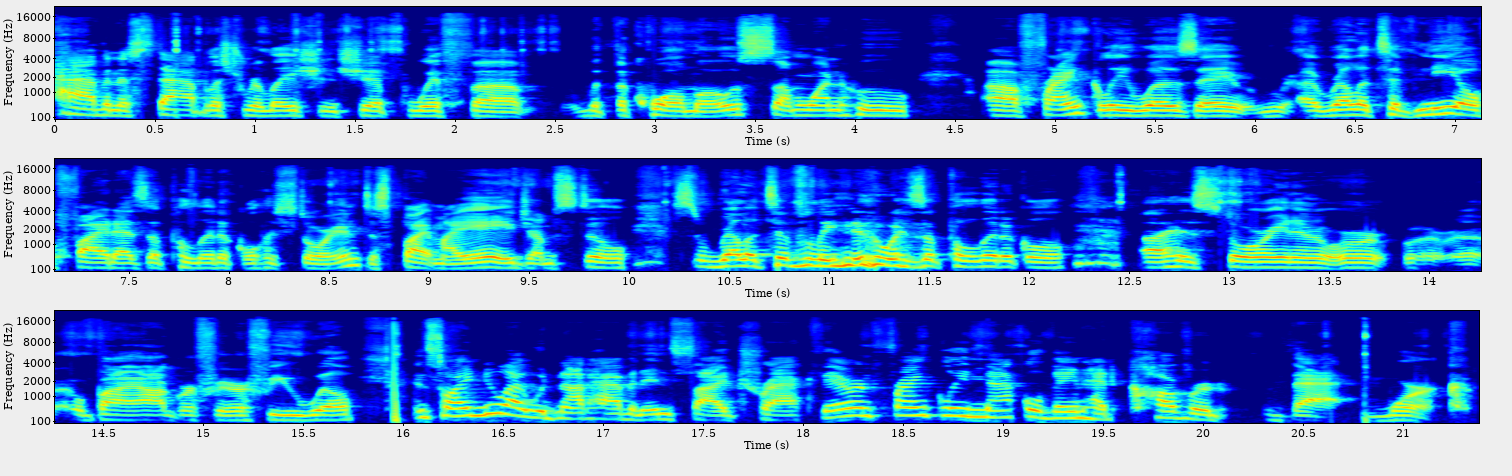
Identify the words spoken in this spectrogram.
have an established relationship with uh, with the Cuomo's, someone who uh, frankly, was a, a, relative neophyte as a political historian. Despite my age, I'm still relatively new as a political uh, historian or, or, or, biographer, if you will. And so I knew I would not have an inside track there. And frankly, McElvaine had covered that work.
